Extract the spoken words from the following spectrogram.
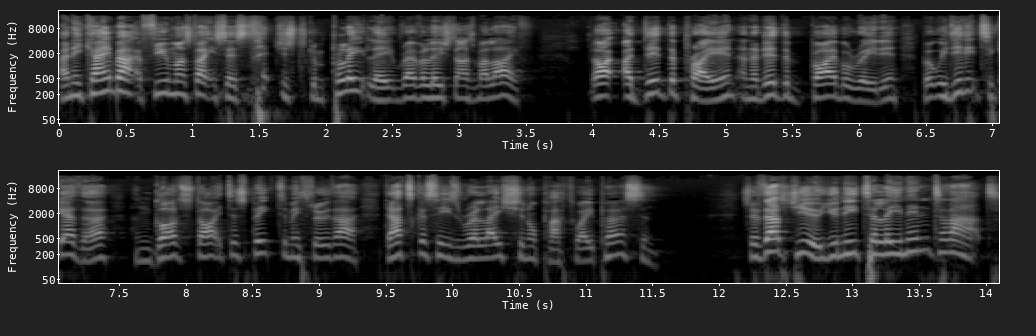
And he came back a few months later. He says, That just completely revolutionized my life. Like I did the praying and I did the Bible reading, but we did it together, and God started to speak to me through that. That's because He's a relational pathway person. So if that's you, you need to lean into that.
